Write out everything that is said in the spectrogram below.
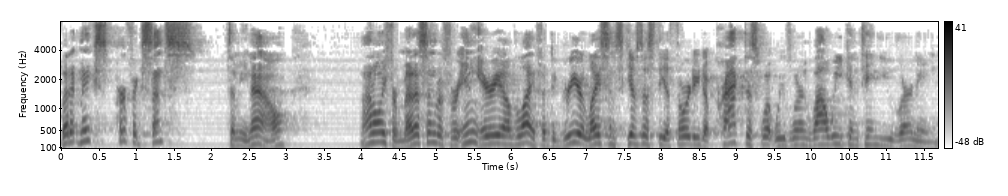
But it makes perfect sense to me now. Not only for medicine, but for any area of life. A degree or license gives us the authority to practice what we've learned while we continue learning.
